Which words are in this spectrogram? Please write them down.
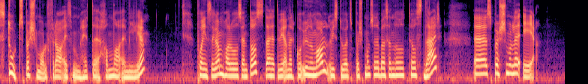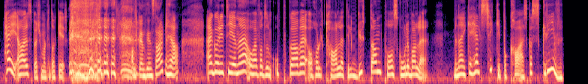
stort spørsmål fra ei som heter Hanna Emilie. På Instagram har hun sendt oss. Der heter vi NRK Unormal. Hvis du har et spørsmål, så er det bare å sende det til oss der. Eh, spørsmålet er Hei, jeg har et spørsmål til dere. Alltid en fin start. Ja. Jeg går i tiende og har fått som oppgave å holde tale til guttene på skoleballet. Men jeg er ikke helt sikker på hva jeg skal skrive.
